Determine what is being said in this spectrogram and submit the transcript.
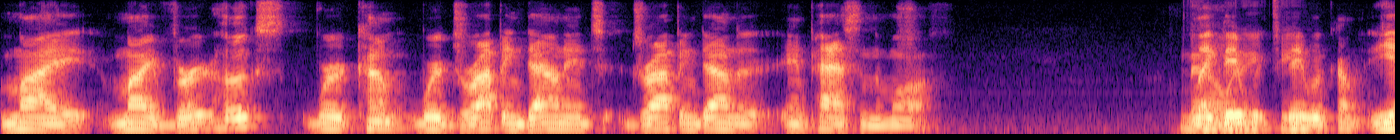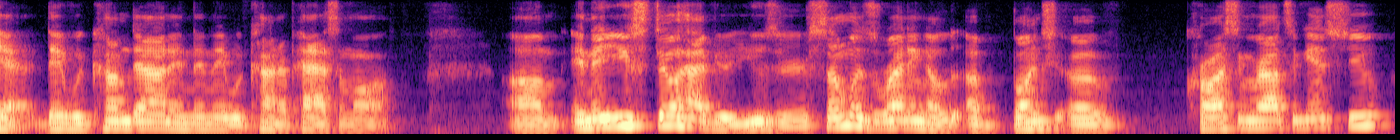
my my vert hooks were come were dropping down into dropping down the, and passing them off. Now like they would they would come yeah they would come down and then they would kind of pass them off. Um, and then you still have your user. If someone's running a, a bunch of crossing routes against you,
